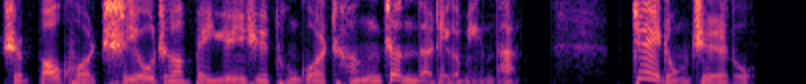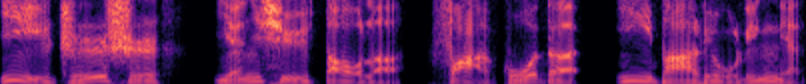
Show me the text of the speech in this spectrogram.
是包括持有者被允许通过城镇的这个名单。这种制度一直是延续到了法国的1860年。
